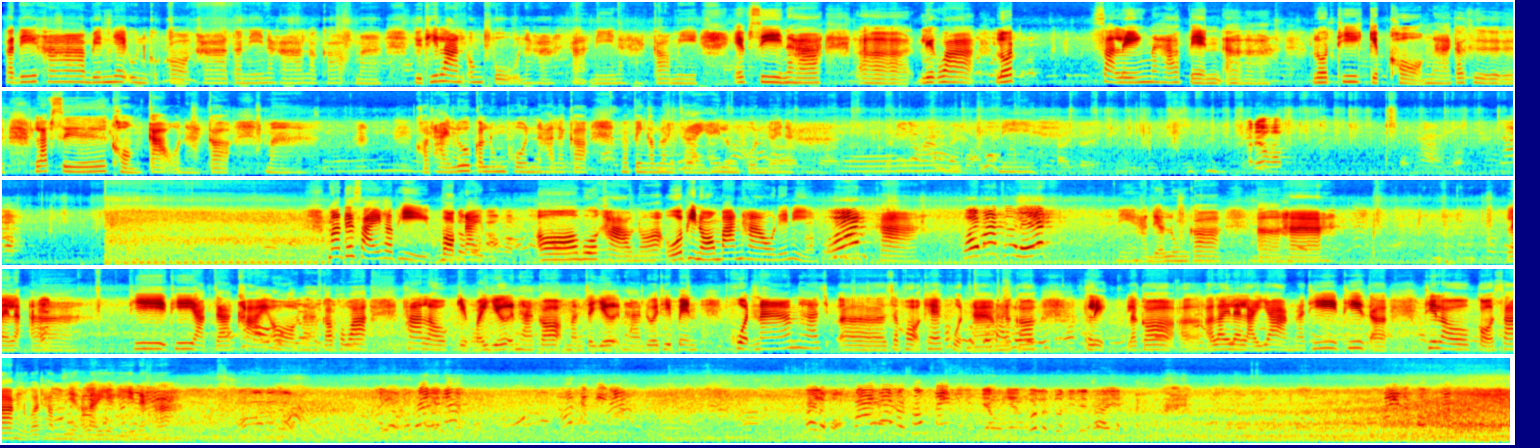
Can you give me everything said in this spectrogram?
สวัสดีค่ะ เบ้นยายอุ่นกกอกค่ะ ตอนนี้นะคะแล้วก็มาอยู่ที่ลานองค์ปู่นะคะขณะนี้นะคะ ก็มี FC นะคะเอ่อเรียกว่ารถซาเล้งนะคะ เป็นเอ่อรถที่เก็บของนะคะก็คือรับซื้อของเก่านะ ก็มาขอถ่ายรูปกับลุงพลนะคะ แล้วก็มาเป็นกำลังใจให้ลุงพลด้วยนะคะ นี่ เดี๋ยวครับครับ มาแต่ไซค่ะพี่บอกได้บ่ครับอ๋อบัวขาวเนาะโอ้พี่น้องบ้านเฮาได้นี่บอลค่ะลอยมาชื่อเล็กนี่ค่ะเดี๋ยวลุงก็เอ่อหาอะไรละอ่า ที่ที่อยากจะขายออกนะคะก็เพราะว่าถ้าเราเก็บไว้เยอะนะคะก็มันจะเยอะนะคะโดยที่เป็นขวดน้ำนะคะเอ่อเฉพาะแค่ขวดน้ำแล้วก็เหล็กแล้วก็เอ่ออะไรหลาย ๆ อย่างนะที่ที่เอ่อที่เราก่อสร้างหรือว่าทำอย่างอะไรอย่างนี้นะคะใช่แล้วบ่ใช่ได้เราส้มไปเดี๋ยวยังว่าละตัวที่ในไทย ไปเราส้มไป ครับผม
